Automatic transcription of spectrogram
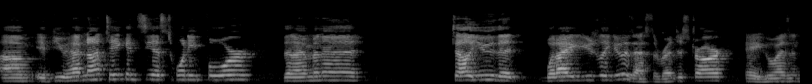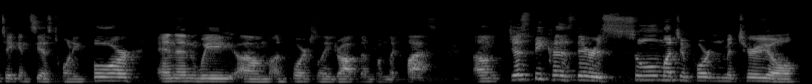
Um, if you have not taken CS24, then I'm going to tell you that what I usually do is ask the registrar, hey, who hasn't taken CS24? And then we um, unfortunately drop them from the class. Um, just because there is so much important material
